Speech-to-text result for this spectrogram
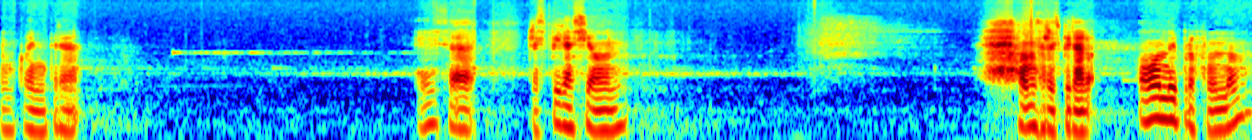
Encuentra esa respiración. Vamos a respirar hondo y profundo.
